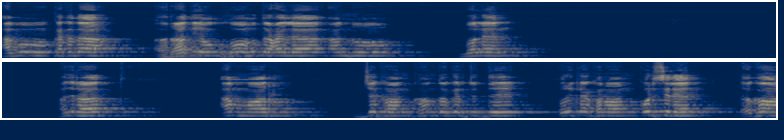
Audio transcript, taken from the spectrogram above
আবু কাতাদা রাদিউল্লাহ আনহু বলেন হজরত আম্মার যখন খন্দকের যুদ্ধে পরীক্ষা খনন করছিলেন, তখন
